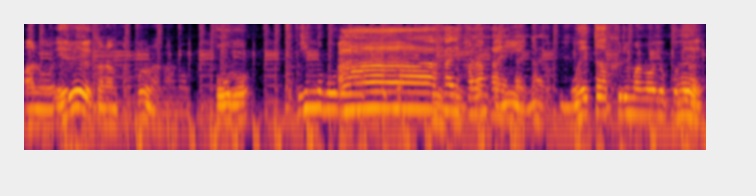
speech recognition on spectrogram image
あの、LA かなんかのコロナのあの、ボード、黒人のボードあーはいかなんかに、なんか燃えた車の横で、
